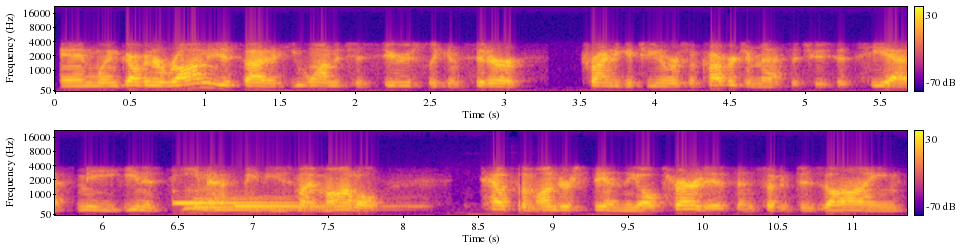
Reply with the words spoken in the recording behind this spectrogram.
And when Governor Romney decided he wanted to seriously consider trying to get universal coverage in Massachusetts, he asked me, he and his team asked me to use my model to help them understand the alternatives and sort of design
